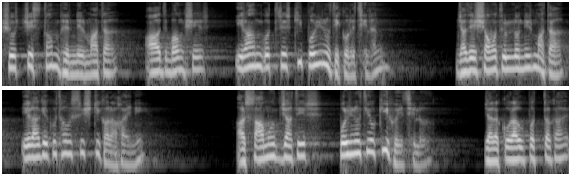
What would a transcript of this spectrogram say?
সূর্য স্তম্ভের নির্মাতা আদ বংশের ইরাম গোত্রের কি পরিণতি করেছিলেন? যাদের সমতুল্য নির্মাতা এর আগে কোথাও সৃষ্টি করা হয়নি। আর সামুদ জাতির পরিণতিও কি হয়েছিল, যারা কোরা উপত্যকায়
